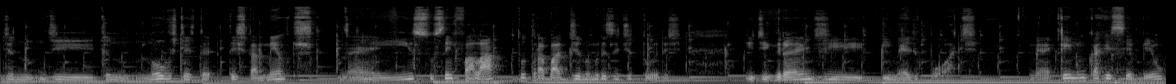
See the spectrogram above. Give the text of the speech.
de, de, de novos testamentos, né? e isso sem falar do trabalho de inúmeras editoras e de grande e médio porte. Né? Quem nunca recebeu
